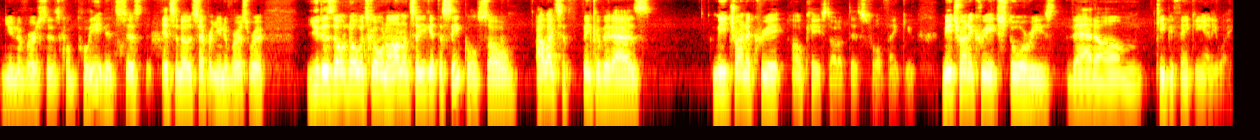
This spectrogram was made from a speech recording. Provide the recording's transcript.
universe is complete. It's just it's another separate universe where you just don't know what's going on until you get the sequel. So I like to think of it as me trying to create. Okay, start up this full. Thank you. Me trying to create stories that um, keep you thinking. Anyway,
